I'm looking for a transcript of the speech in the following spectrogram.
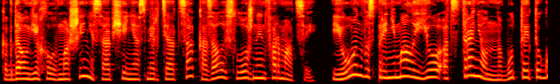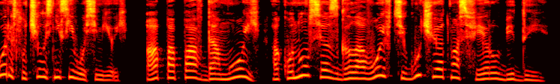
Когда он ехал в машине, сообщение о смерти отца казалось сложной информацией. И он воспринимал ее отстраненно, будто это горе случилось не с его семьей. А попав домой, окунулся с головой в тягучую атмосферу беды.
